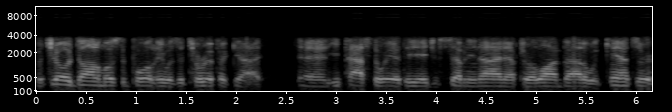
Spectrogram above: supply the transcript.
But Joe O'Donnell, most importantly, was a terrific guy, and he passed away at the age of 79 after a long battle with cancer.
